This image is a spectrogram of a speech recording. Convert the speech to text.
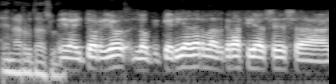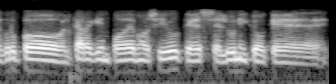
en, la Ruta Slow. Mira, Hitor, yo lo que quería dar las gracias es al grupo El Carrequín Podemos IU, que es el único que,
